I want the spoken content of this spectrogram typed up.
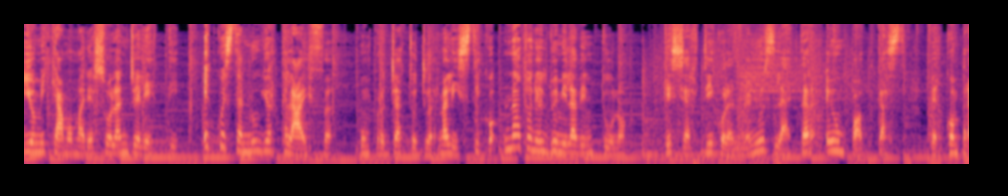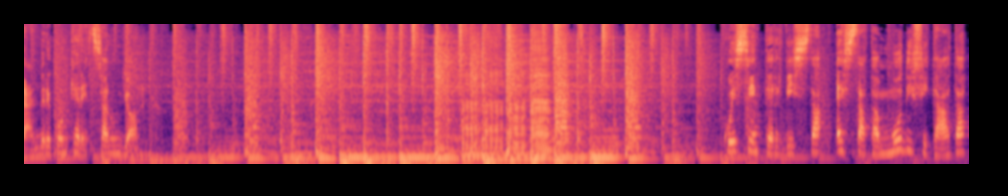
Io mi chiamo Maria Sola Angeletti e questo è New York Life, un progetto giornalistico nato nel 2021 che si articola in una newsletter e un podcast per comprendere con chiarezza New York. Questa intervista è stata modificata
